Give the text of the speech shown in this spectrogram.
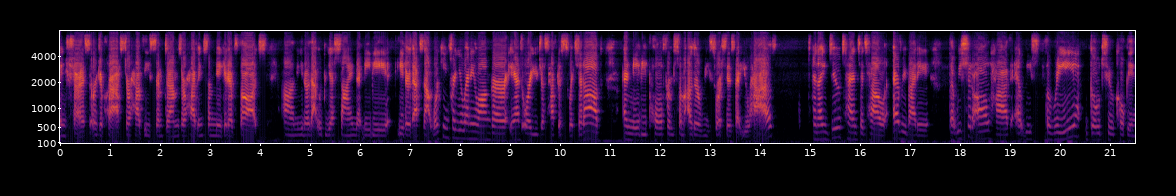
anxious or depressed or have these symptoms or having some negative thoughts, um, you know, that would be a sign that maybe either that's not working for you any longer and or you just have to switch it up and maybe pull from some other resources that you have. And I do tend to tell everybody that we should all have at least three go to coping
